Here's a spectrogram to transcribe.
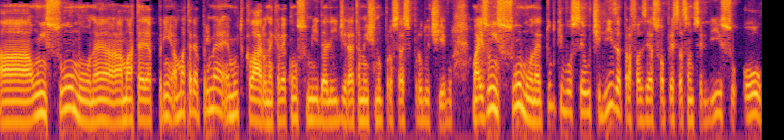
a, um insumo, né, a matéria-prima, a matéria-prima é, é, muito claro, né, que ela é consumida ali diretamente no processo produtivo, mas o insumo, né, tudo que você utiliza para fazer a sua prestação de serviço ou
